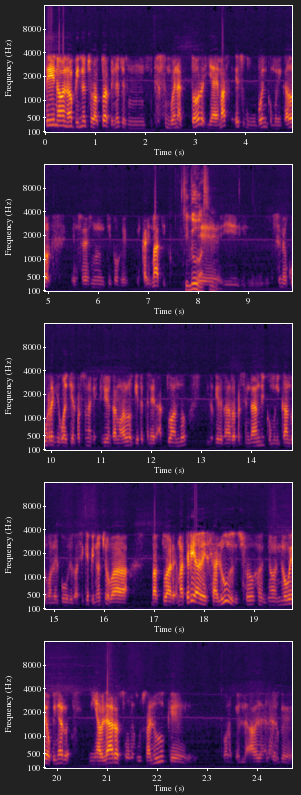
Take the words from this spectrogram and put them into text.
Sí, no, no, Pinocho va a actuar. Pinocho es un, es un buen actor y además es un buen comunicador. Es, es un tipo que es carismático. Sin duda, Eh, Y se me ocurre que cualquier persona que escribe en Carnaval lo quiere tener actuando y lo quiere tener representando y comunicando con el público. Así que Pinocho va, va a actuar. En materia de salud, yo no, no voy a opinar ni hablar sobre su salud, que bueno, que él habla lo que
